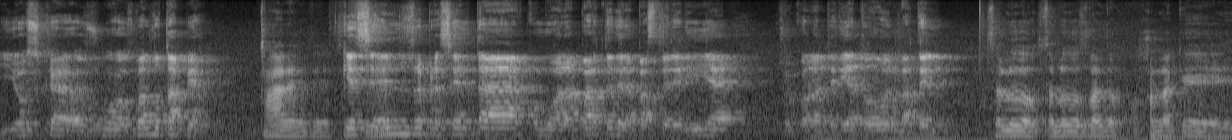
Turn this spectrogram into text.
y Oscar, Osvaldo Tapia, Ah, de, de- que es, sí. él representa como a la parte de la pastelería, chocolatería, todo en Batel. Saludos, saludos Osvaldo. Ojalá que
